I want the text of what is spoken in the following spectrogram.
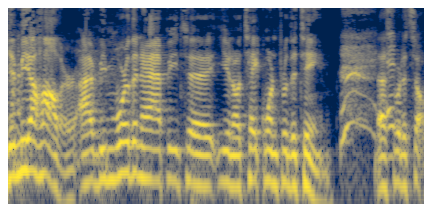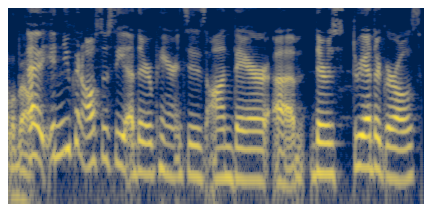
give me a holler. I'd be more than happy to, you know, take one for the team. That's what it's all about. Uh, and you can also see other appearances on there. Um, there's three other girls,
